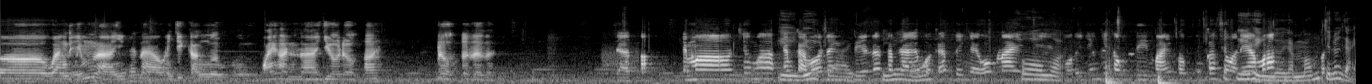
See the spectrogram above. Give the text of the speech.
ờ, quan điểm là như thế nào em chỉ cần người ngoại hình là vừa được thôi được rồi được rồi Dạ vâng. Em uh, trước mắt em cảm ơn anh Tiến đã tham gia cái buổi casting ngày hôm nay Ô, thì với những cái thông tin mà anh vừa cung cấp cho bọn em á gặm móng cho nó gãy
